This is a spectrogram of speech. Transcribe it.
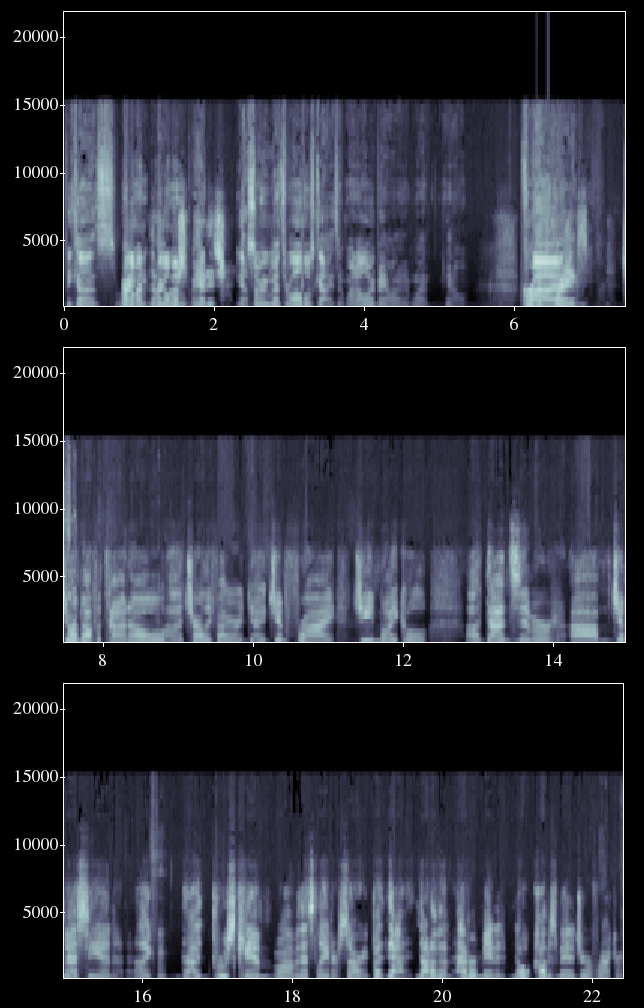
Because Right, Riggleman, the Riggleman had, yeah, so he went through all those guys. It went all the way back. It went, you know, Herman Fry Franks, and- Joey Amalfitano, uh, Charlie Fry, or, uh, Jim Fry, Gene Michael, uh, Don Zimmer, um, Jim Essian, like Hmm. uh, Bruce Kimm. Well, I mean, that's later. Sorry, but yeah, none of them ever managed. No Cubs manager of record,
